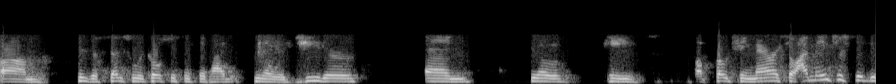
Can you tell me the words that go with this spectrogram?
Um, he's essentially closest since they've had, you know, with Jeter, and you know he's approaching marriage. So I'm interested to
